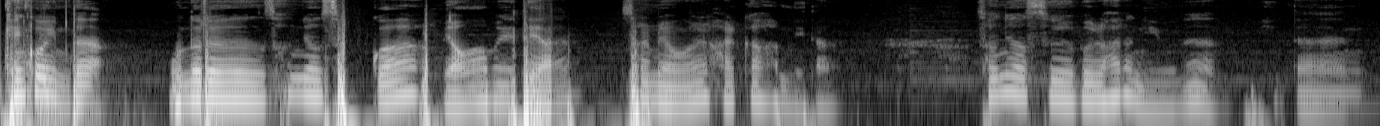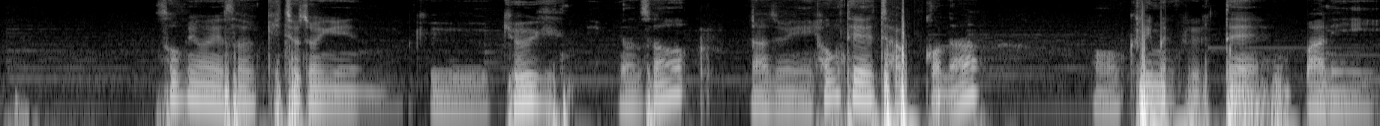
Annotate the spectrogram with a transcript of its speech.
캔커입니다. 오늘은 선연습과 명암에 대한 설명을 할까 합니다. 선연습을 하는 이유는 일단 소명에서 기초적인 그 교육이면서 나중에 형태 잡거나 어, 그림을 그릴 때 많이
